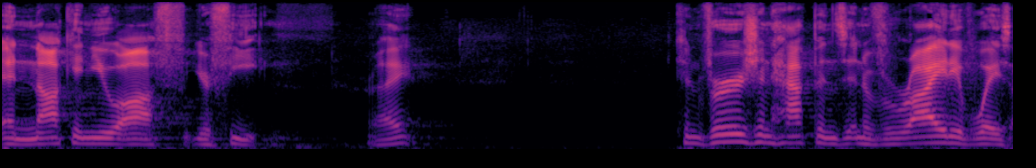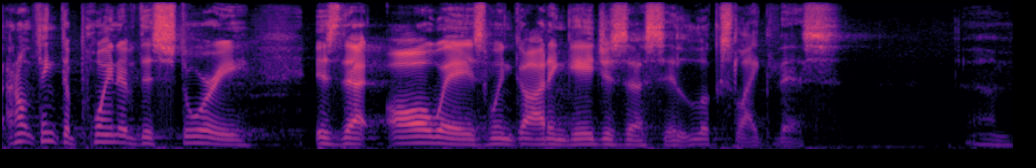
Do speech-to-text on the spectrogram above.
and knocking you off your feet, right? Conversion happens in a variety of ways. I don't think the point of this story is that always when God engages us, it looks like this. Um,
